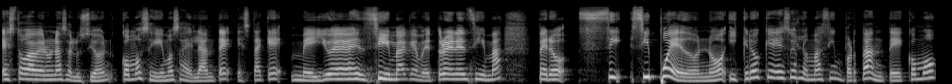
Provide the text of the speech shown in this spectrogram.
esto va a haber una solución, ¿cómo seguimos adelante? Está que me llueve encima, que me truene encima, pero sí, sí puedo, ¿no? Y creo que eso es lo más importante, cómo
